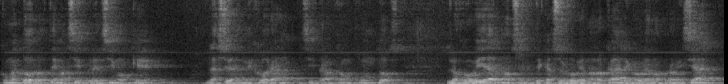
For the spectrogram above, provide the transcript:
como en todos los temas, siempre decimos que las ciudades mejoran si trabajamos juntos, los gobiernos, en este caso el gobierno local, el gobierno provincial,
